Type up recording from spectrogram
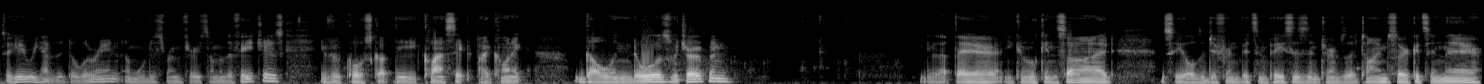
So here we have the DeLorean and we'll just run through some of the features. You've of course got the classic iconic gull-wing doors which open. Get that there, you can look inside and see all the different bits and pieces in terms of the time circuits in there.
